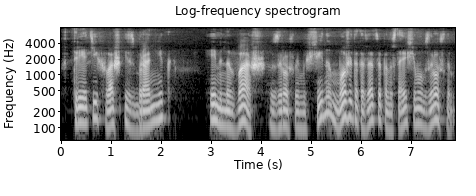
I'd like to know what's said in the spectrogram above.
В-третьих, ваш избранник, именно ваш взрослый мужчина, может оказаться по-настоящему взрослым,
